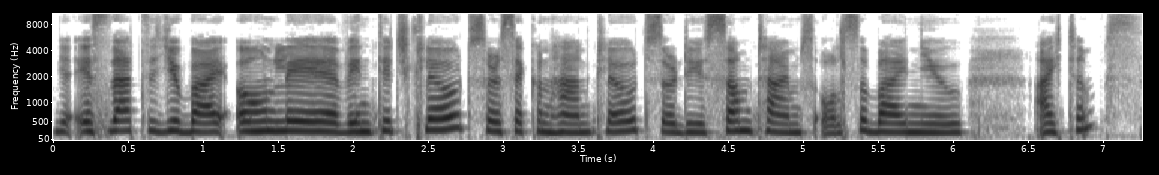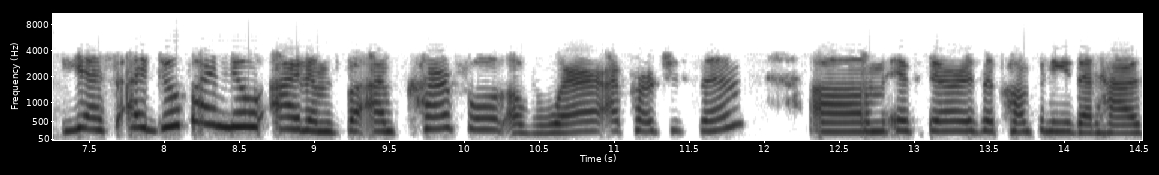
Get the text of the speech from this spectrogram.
Yeah, is that you buy only vintage clothes or secondhand clothes, or do you sometimes also buy new items? Yes, I do buy new items, but I'm careful of where I purchase them. Um, if there is a company that has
